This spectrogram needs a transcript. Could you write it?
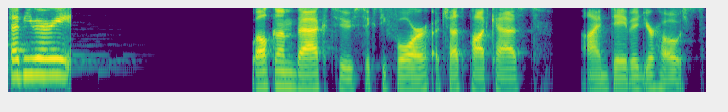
February. Welcome back to 64, a chess podcast. I'm David, your host.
